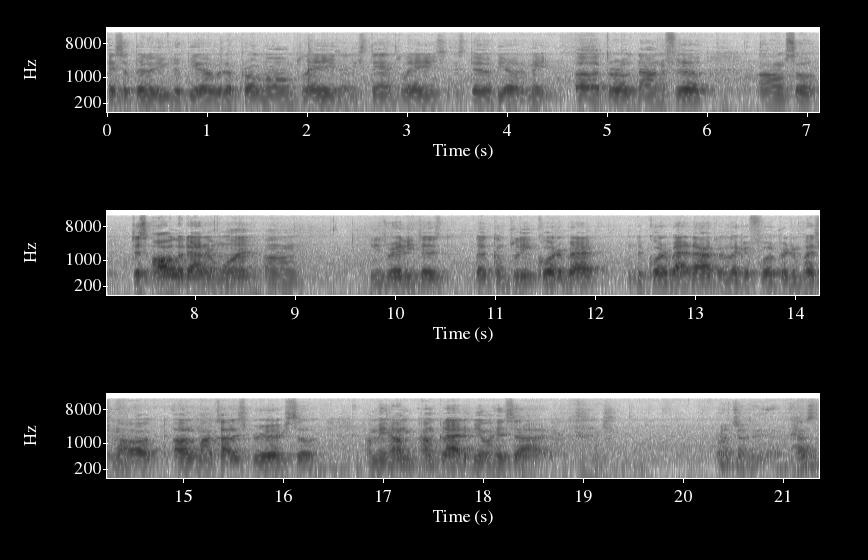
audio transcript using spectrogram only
his ability to be able to prolong plays and extend plays and still be able to make uh, throws down the field. Um, so just all of that in one. Um, he's really just the complete quarterback, the quarterback that I've been looking for pretty much my all, all of my college career. So, I mean, I'm I'm glad to be on his side. How's the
